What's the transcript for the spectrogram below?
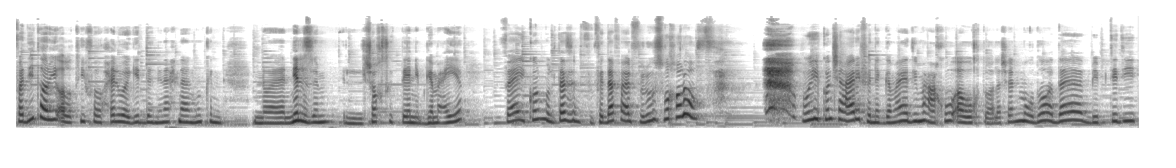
فدي طريقة لطيفة وحلوة جدا إن إحنا ممكن نلزم الشخص التاني بجمعية فيكون ملتزم في دفع الفلوس وخلاص. ويكونش عارف إن الجمعية دي مع أخوه أو أخته علشان الموضوع ده بيبتدي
